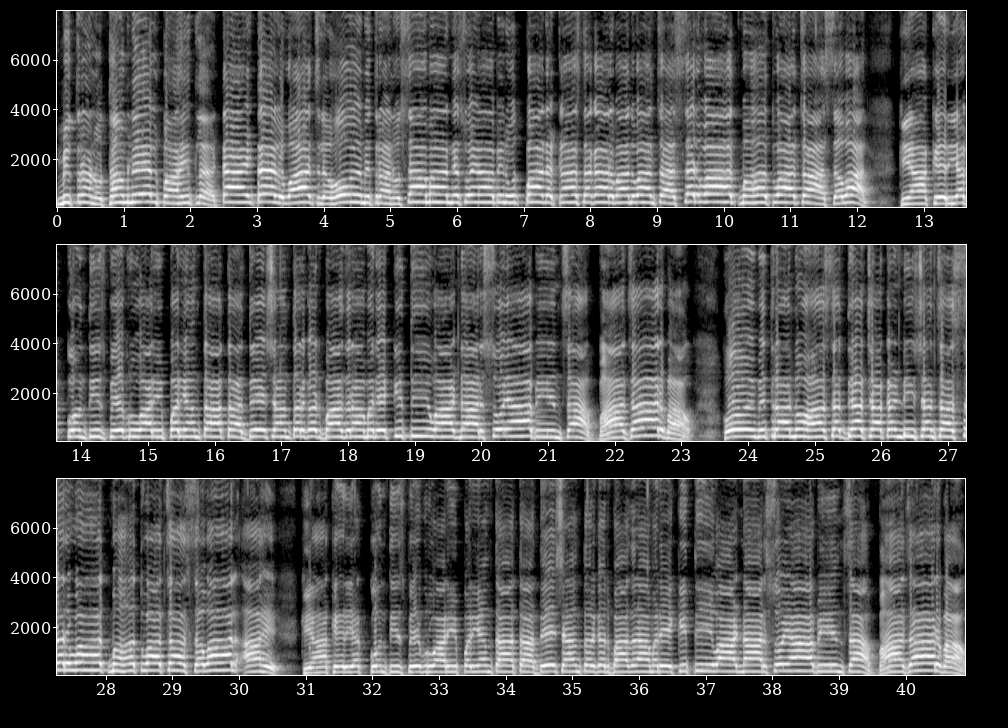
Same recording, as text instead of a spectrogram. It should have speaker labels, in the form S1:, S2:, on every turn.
S1: मित्रांनो thumbnail पाहितलं title वाचलं. होय मित्रांनो सामान्य सोयाबीन उत्पादक कास्तकार बांधवांचा सर्वात महत्त्वाचा सवाल की अखेर एकोणतीस फेब्रुवारी पर्यंत आता देशांतर्गत बाजारामध्ये किती वाढणार सोयाबीनचा बाजार भाव होय मित्रांनो हा सध्याच्या कंडिशनचा सर्वात महत्त्वाचा सवाल आहे की अखेर एकोणतीस फेब्रुवारी पर्यंत आता देशांतर्गत बाजारामध्ये किती वाढणार सोयाबीनचा बाजार भाव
